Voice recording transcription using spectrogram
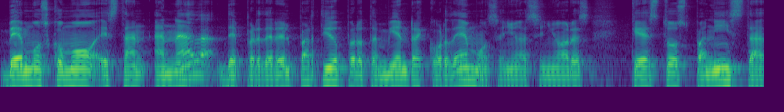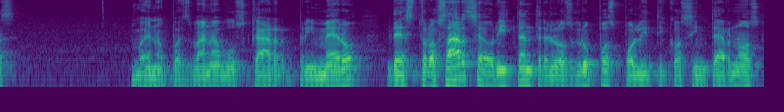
Vemos cómo están a nada de perder el partido, pero también recordemos, señoras y señores, que estos panistas bueno, pues van a buscar primero destrozarse ahorita entre los grupos políticos internos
